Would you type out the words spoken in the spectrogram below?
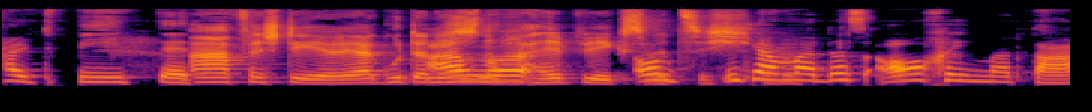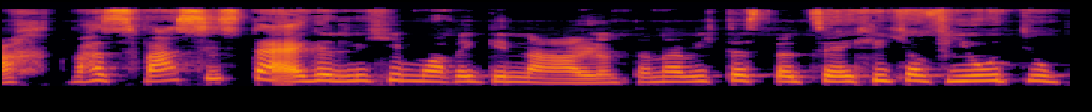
halt betet. Ah, verstehe. Ja, gut, dann ist es Aber- noch halbwegs witzig. ich habe mir das auch immer gedacht, was, was ist da eigentlich im Original? Und dann habe ich das tatsächlich auf YouTube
